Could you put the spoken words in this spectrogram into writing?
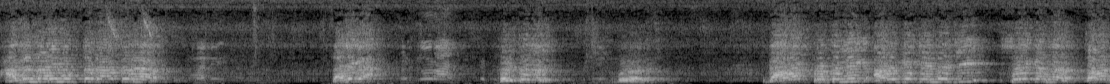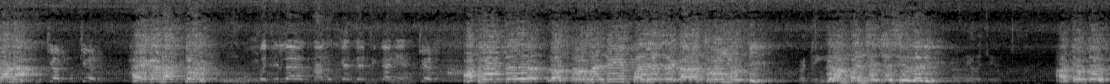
हागणदारी मुक्त गाव करणार. झाले का? खडकोवर बर. गावात प्राथमिक आरोग्य केंद्राची सोय करणार दवाखाना. आहे का डॉक्टर? उपजिल्हा तालुक्याच्या ठिकाणी आहे. आपल्या इथं डॉक्टरसाठी पहिल्याच्या काळात रूम होती. ग्रामपंचायतच्या शेजारी. आठवतं?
